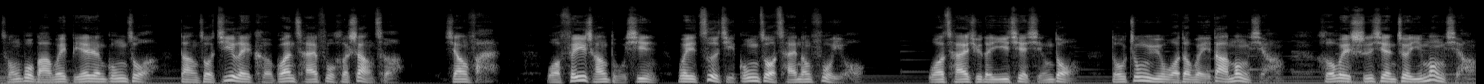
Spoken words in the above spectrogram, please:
从不把为别人工作当作积累可观财富和上策。相反，我非常笃信为自己工作才能富有。我采取的一切行动都忠于我的伟大梦想和为实现这一梦想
